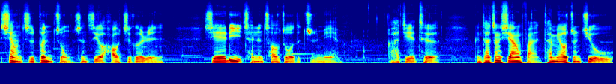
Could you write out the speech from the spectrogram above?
相机笨重，甚至有好几个人协力才能操作的直面。阿杰特跟他正相反，他瞄准旧物，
